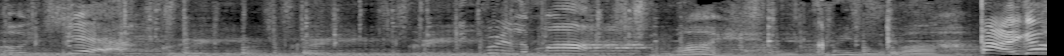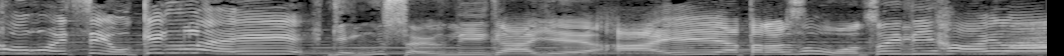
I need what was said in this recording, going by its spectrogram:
哦耶！你 g r e 了吗你 g r e 了吗？大家好，我是赵经理。影相呢家嘢，哎呀，大大叔我最厉害啦！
